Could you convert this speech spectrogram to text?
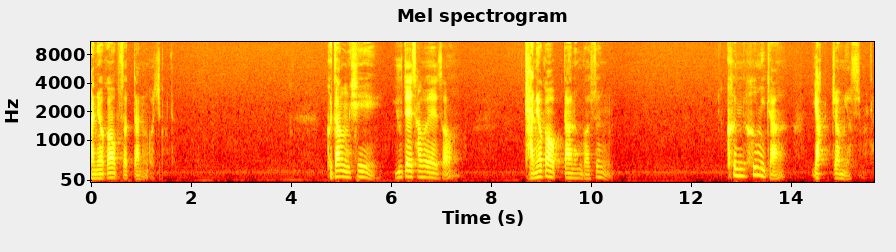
자녀가 없었다는 것입니다. 그 당시 유대 사회에서 자녀가 없다는 것은 큰 흠이자 약점이었습니다.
